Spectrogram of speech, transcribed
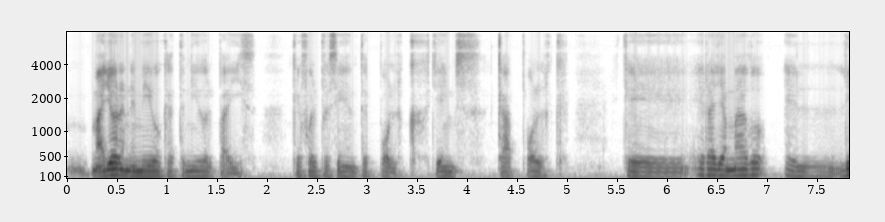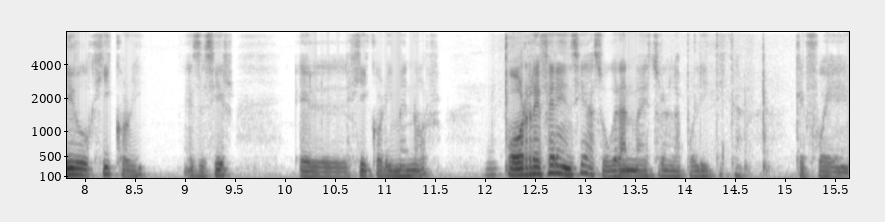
mayor enemigo que ha tenido el país, que fue el presidente Polk, James K. Polk, que era llamado el Little Hickory, es decir, el Hickory menor, por referencia a su gran maestro en la política, que fue,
